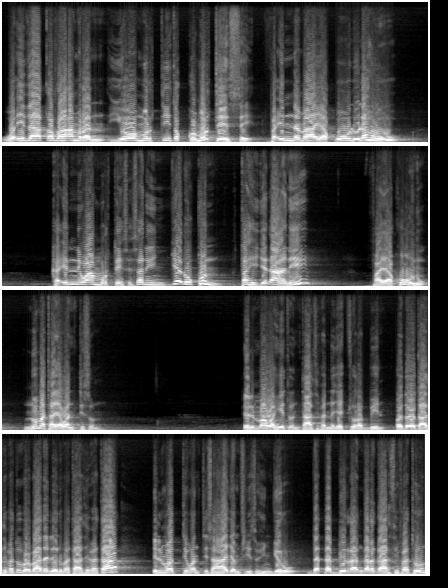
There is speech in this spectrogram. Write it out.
وإذا قضى أمرا يو مرتي تكو مرتيس فإنما يقول له كإني وان مرتيس سنين جدو كن تهي جداني فيكون نمتا يا وانتسون الما وهيتون تاسفا نجتش ربين. ودو تاسفتو برباد اللي نمتا تاسفتا. الموت وانتسا هاجم سيسو هنجرو. دب الرنقر قارسفتون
